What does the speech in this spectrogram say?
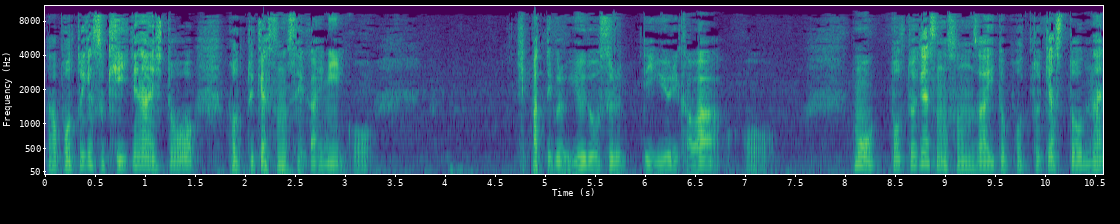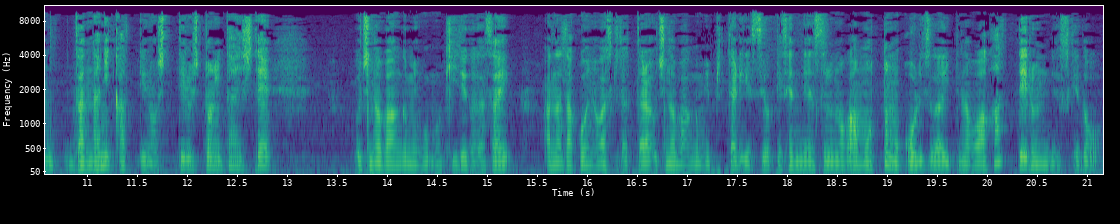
だから、ポッドキャスト聞いてない人を、ポッドキャストの世界に、こう、引っ張ってくる、誘導するっていうよりかは、こう、もう、ポッドキャストの存在と、ポッドキャストが何かっていうのを知ってる人に対して、うちの番組も聞いてください。あなたこういうのが好きだったらうちの番組ぴったりですよって宣伝するのが最も効率がいいっていうのは分かってるんですけど、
